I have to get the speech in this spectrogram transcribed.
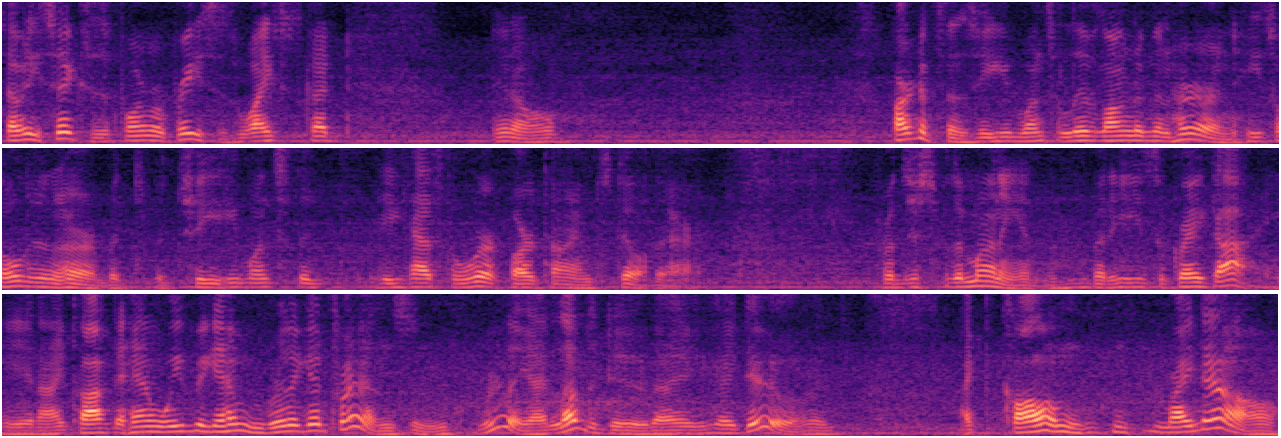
76. He's a former priest. His wife's got, you know, Parkinson's. He wants to live longer than her, and he's older than her. But but she he wants to he has to work part time still there for just for the money. And but he's a great guy. He, and I talked to him. We became really good friends. And really, I love the dude. I I do. I could call him right now,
